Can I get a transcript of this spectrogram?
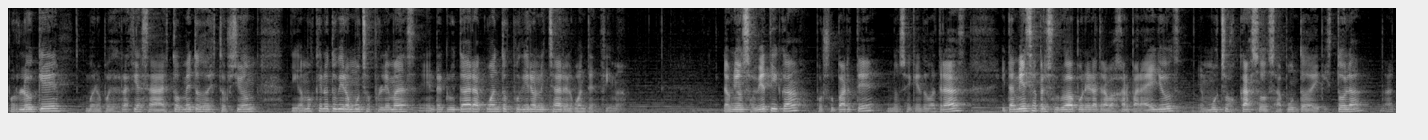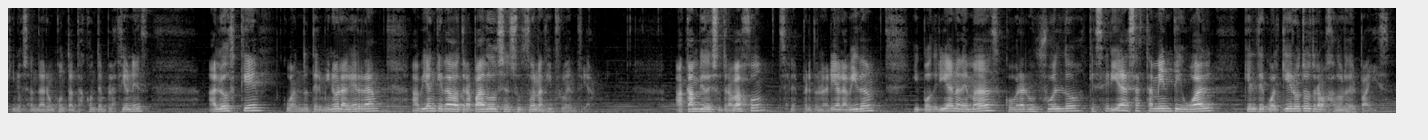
por lo que, bueno, pues gracias a estos métodos de extorsión, digamos que no tuvieron muchos problemas en reclutar a cuantos pudieron echar el guante encima. La Unión Soviética, por su parte, no se quedó atrás y también se apresuró a poner a trabajar para ellos, en muchos casos a punta de pistola, aquí no se andaron con tantas contemplaciones, a los que, cuando terminó la guerra, habían quedado atrapados en sus zonas de influencia. A cambio de su trabajo, se les perdonaría la vida y podrían además cobrar un sueldo que sería exactamente igual que el de cualquier otro trabajador del país.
